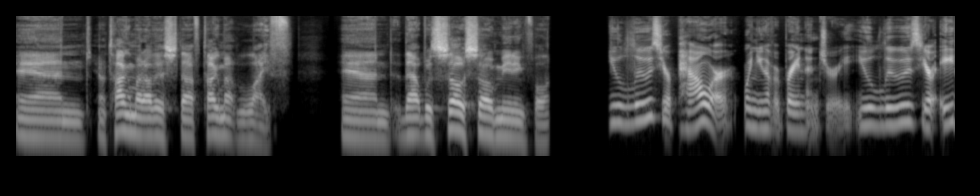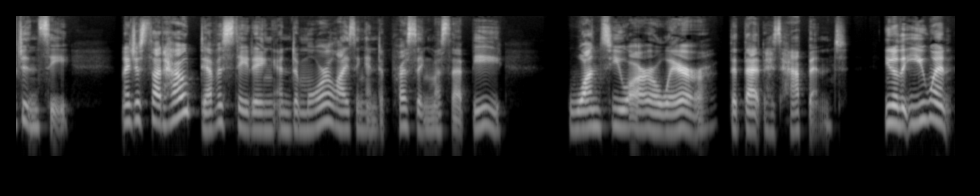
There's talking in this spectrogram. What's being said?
and you know, talking about other stuff, talking about life. And that was so, so meaningful. You lose your power when you have a brain injury, you lose your agency. And I just thought, how devastating and demoralizing and depressing must that be once you are aware that that has happened? You know, that you went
